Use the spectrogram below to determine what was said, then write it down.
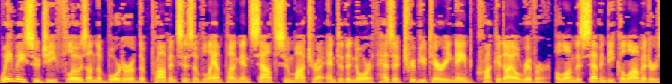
Way Mesuji flows on the border of the provinces of Lampung and South Sumatra and to the north has a tributary named Crocodile River, along the 70 km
